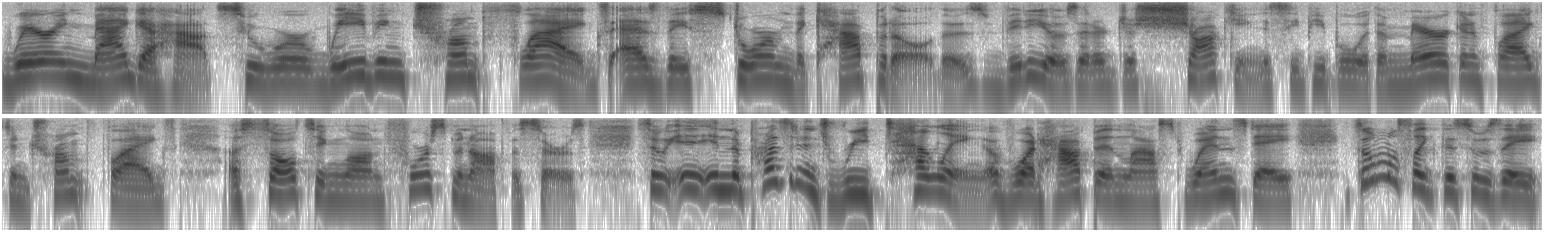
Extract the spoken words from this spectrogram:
wearing MAGA hats, who were waving Trump flags as they stormed the Capitol. Those videos that are just shocking to see people with American flags and Trump flags assaulting law enforcement officers. So, in, in the president's retelling of what happened last Wednesday, it's almost like this was a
